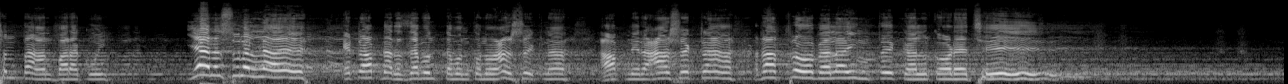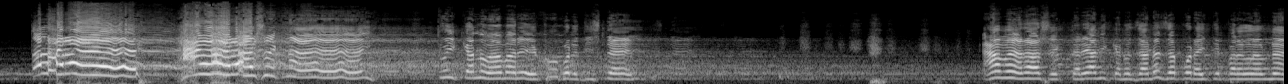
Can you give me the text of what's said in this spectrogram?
সন্তান বাড়া কই? ইয়া রাসূলুল্লাহ, এটা আপনার যেমন তেমন কোনো আশেক না। আপনার আশেকটা রাত্রবেলা ইন্তেকাল করেছে। আশেক তুই কেন আমারে খবর দিস নাই? আমার আশেকটারে আমি কেন জানাজা পড়াইতে পারলাম না?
